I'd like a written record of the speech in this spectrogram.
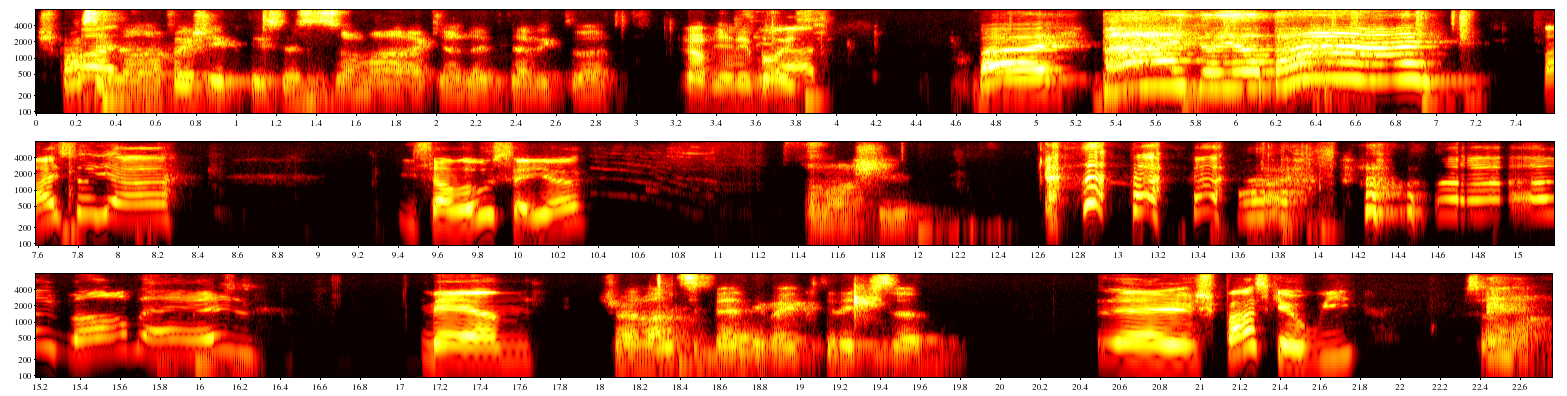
Je pense Ouais. que la dernière fois que j'ai écouté ça, c'est sûrement quand j'habitais avec toi. Je reviens les boys. hâte. Bye! Bye, Goya! Bye! Bye, Soya! Il s'en va où, Soya? Ça m'en chie. Ah, bordel! Mais euh, Je me demande si Ben il va écouter l'épisode. euh, je pense que oui. Sûrement.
